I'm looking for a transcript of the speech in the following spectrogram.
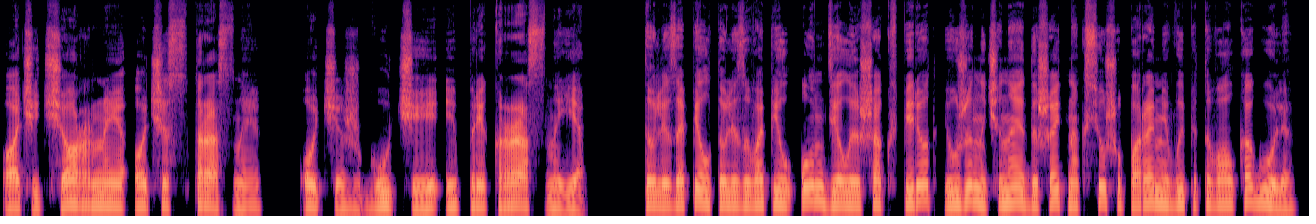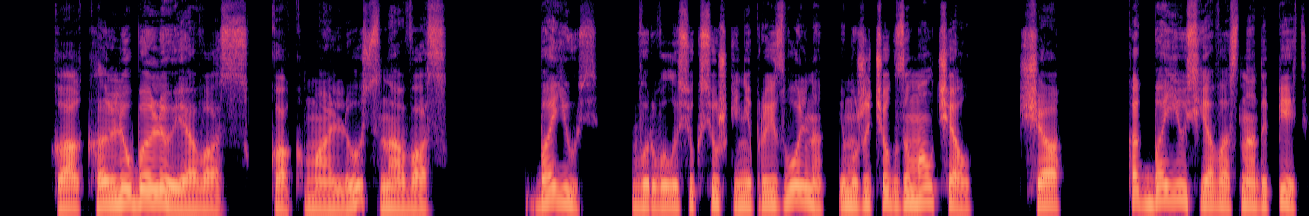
Очи черные, очи страстные, очи жгучие и прекрасные!» То ли запел, то ли завопил он, делая шаг вперед и уже начиная дышать на Ксюшу парами выпитого алкоголя. «Как люблю я вас, как молюсь на вас!» «Боюсь», — вырвалось у Ксюшки непроизвольно, и мужичок замолчал. «Чё?» «Как боюсь я вас, надо петь.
